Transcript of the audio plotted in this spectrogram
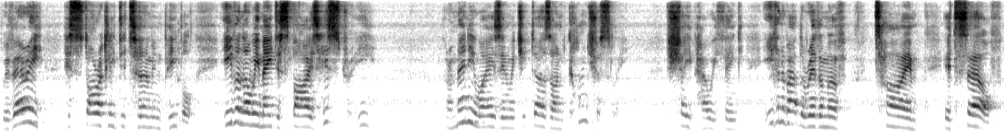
We're very historically determined people. Even though we may despise history, there are many ways in which it does unconsciously shape how we think, even about the rhythm of time itself.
